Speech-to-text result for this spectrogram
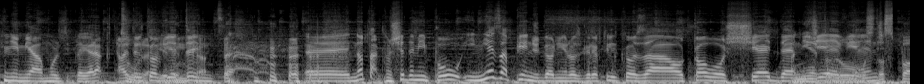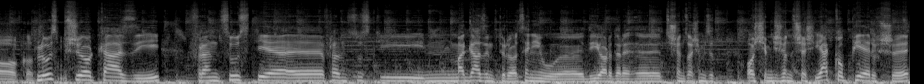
nie miał multiplayera, ale Które? tylko w jedynce. E, no tak, no 7,5 i nie za 5 godzin rozgryw, tylko za około A 7, nie, to 9. luz, to spoko. Plus przy okazji francuskie, e, francuski mm, magazyn, który ocenił e, The Order e, 1886 jako pierwszy,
